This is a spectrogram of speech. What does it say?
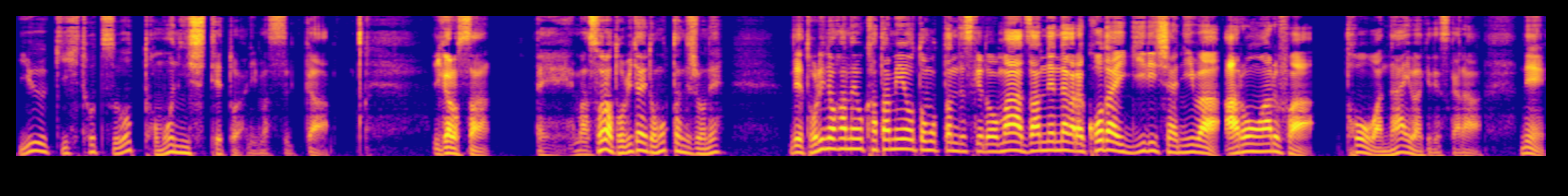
勇気一つを共にしてとありますが、イカロスさん、えー、まあ、空飛びたいと思ったんでしょうね。で、鳥の羽を固めようと思ったんですけど、まあ残念ながら古代ギリシャにはアロンアルファ等はないわけですから、ね、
